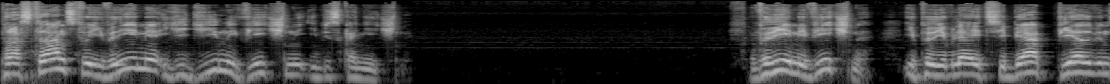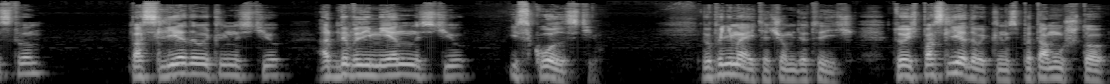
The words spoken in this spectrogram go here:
Пространство и время едины, вечны и бесконечны. Время вечно и проявляет себя первенством, последовательностью, одновременностью и скоростью. Вы понимаете, о чем идет речь. То есть последовательность, потому что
